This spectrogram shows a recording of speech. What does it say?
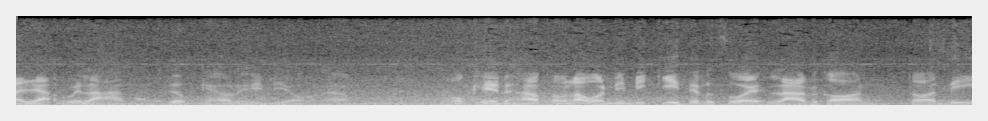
ระยะเวลาของเคลือบแก้วเลยทีเดียวนะครับ โอเคนะครับสำหรับวันนี้มิกกี้เสร็จสวยลาไปก่อนสวัสดี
